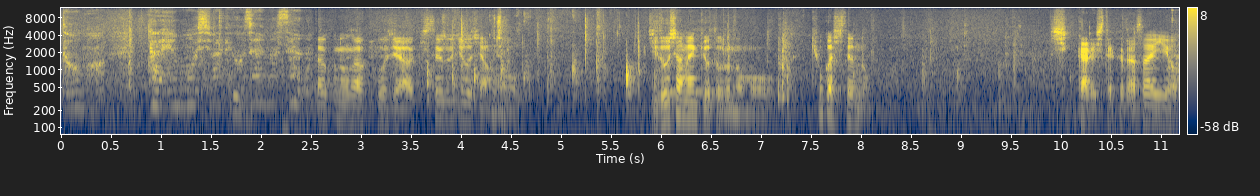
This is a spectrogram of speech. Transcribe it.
どうも大変申し訳ございません。お宅の学校じゃキセル乗車も自動車免許取るのも許可してんの？しっかりしてくださいよ。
